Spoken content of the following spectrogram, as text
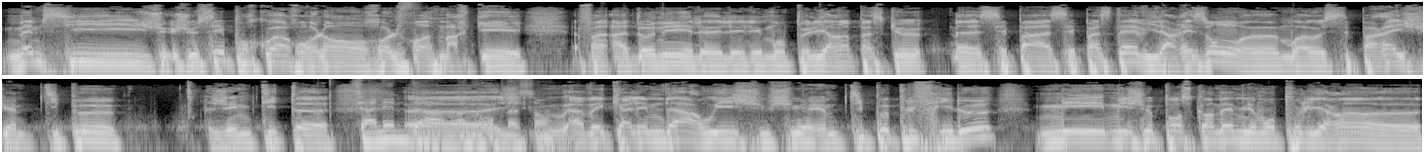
même si je, je sais pourquoi Roland Roland a marqué, enfin a donné les, les, les Montpelliérains parce que euh, c'est pas c'est pas Steve, il a raison. Euh, moi c'est pareil, je suis un petit peu j'ai une petite euh, C'est Alemdar, euh, avec Alemdar, oui, je, je suis un petit peu plus frileux, mais mais je pense quand même les Montpelliérains euh,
